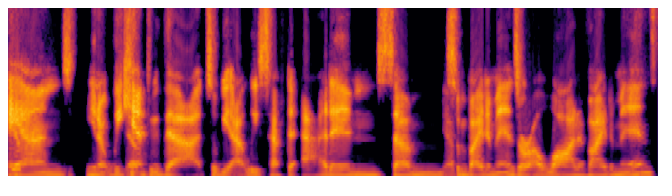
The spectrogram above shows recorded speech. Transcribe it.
Yep. and you know we can't do that so we at least have to add in some yep. some vitamins or a lot of vitamins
